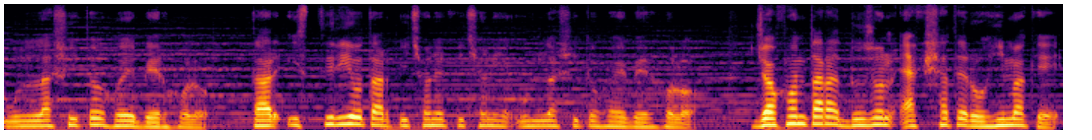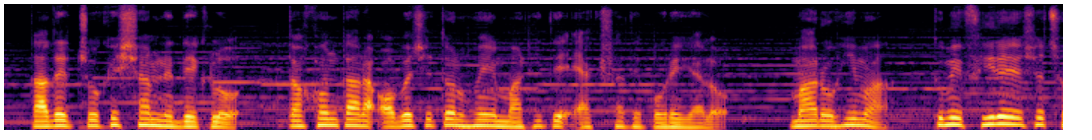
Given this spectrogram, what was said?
উল্লাসিত হয়ে বের হলো। তার স্ত্রীও তার পিছনে পিছনে উল্লাসিত হয়ে বের হলো। যখন তারা দুজন একসাথে রহিমাকে তাদের চোখের সামনে দেখল, তখন তারা অবচেতন হয়ে মাটিতে একসাথে পড়ে গেল। মা রহিমা, তুমি ফিরে এসেছ?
